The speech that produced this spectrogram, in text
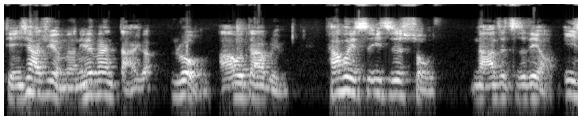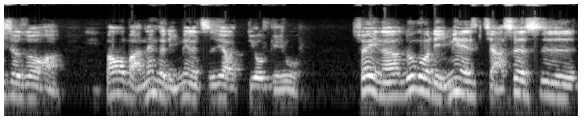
点下去有没有？你会发现打一个 row R O W，它会是一只手拿着资料，意思就是说哈，帮我把那个里面的资料丢给我。所以呢，如果里面假设是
